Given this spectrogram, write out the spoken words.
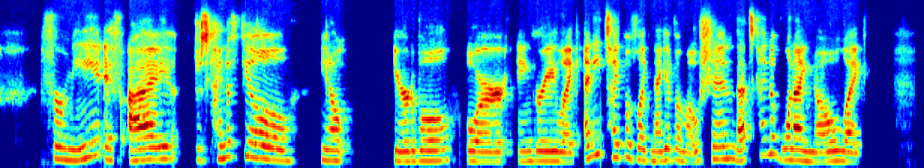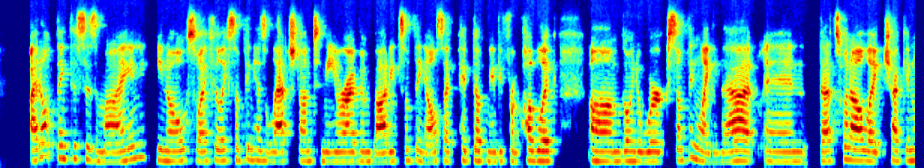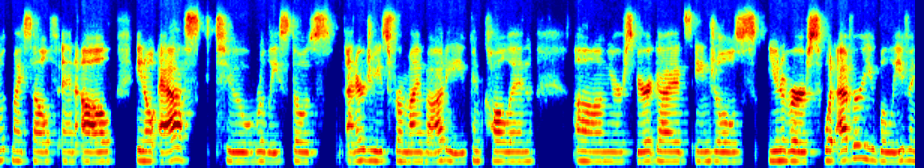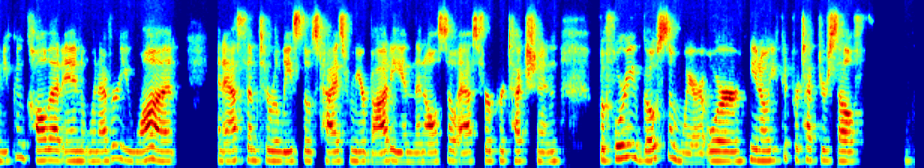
for me if i just kind of feel you know irritable or angry like any type of like negative emotion that's kind of when i know like I don't think this is mine, you know, so I feel like something has latched onto me or I've embodied something else I've picked up maybe from public, um, going to work, something like that. And that's when I'll like check in with myself and I'll, you know, ask to release those energies from my body. You can call in um, your spirit guides, angels, universe, whatever you believe in, you can call that in whenever you want and ask them to release those ties from your body and then also ask for protection before you go somewhere. Or you know you could protect yourself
